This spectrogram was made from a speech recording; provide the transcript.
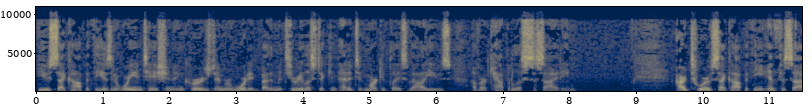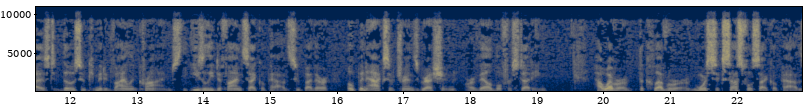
views psychopathy as an orientation encouraged and rewarded by the materialistic competitive marketplace values of our capitalist society. Our tour of psychopathy emphasized those who committed violent crimes, the easily defined psychopaths who, by their open acts of transgression, are available for study. However, the cleverer, more successful psychopaths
